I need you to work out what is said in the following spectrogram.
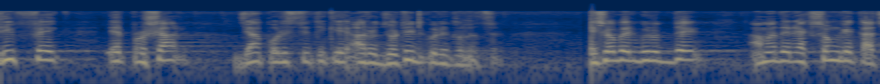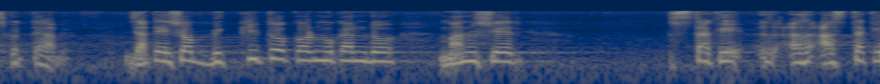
ডিপফেক এর প্রসার, যা পরিস্থিতিকে আরও জটিল করে তুলেছে। এসবের বিরুদ্ধে আমাদের একসঙ্গে কাজ করতে হবে, যাতে এসব বিকৃত কর্মকাণ্ড মানুষের আস্থাকে আস্থাকে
